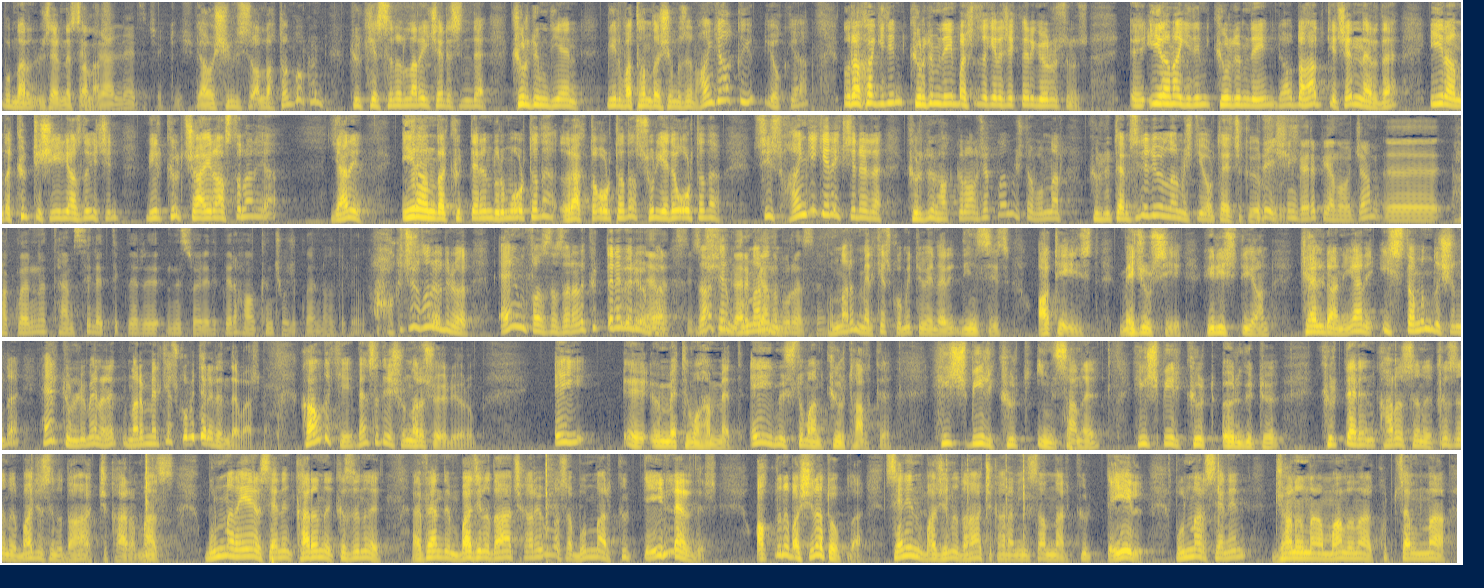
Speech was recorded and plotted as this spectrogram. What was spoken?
bunların üzerine salar. Tecelli edecek inşallah. Ya şimdi siz Allah'tan korkun. Türkiye sınırları içerisinde Kürdüm diyen bir vatandaşımızın hangi hakkı yok ya? Irak'a gidin, Kürdüm deyin başınıza gelecekleri görürsünüz. Ee, İran'a gidin, Kürdüm deyin. Ya daha geçenlerde İran'da Kürtçe şiir yazdığı için bir Kürt şairi astılar ya. Yani İran'da Kürtlerin durumu ortada, Irak'ta ortada, Suriye'de ortada. Siz hangi gerekçelerle Kürdün hakkını alacaklarmış da bunlar Kürt'ü temsil ediyorlarmış diye ortaya Bir çıkıyorsunuz. de işin garip yanı hocam e, haklarını temsil ettiklerini söyledikleri halkın çocuklarını öldürüyorlar. Haklı çocukları öldürüyorlar. En fazla zararı Kürtlere veriyorlar. Evet, Zaten garip bunların, yanı burası. bunların merkez komite üyeleri dinsiz, ateist, mecusi, Hristiyan, Keldani yani İslam'ın dışında her türlü melanet bunların merkez komitelerinde var. Kaldı ki ben sadece şunları söylüyorum. Ey e, ümmeti Muhammed, ey Müslüman Kürt halkı, hiçbir Kürt insanı, hiçbir Kürt örgütü Kürtlerin karısını, kızını, bacısını daha çıkarmaz. Bunlar eğer senin karını, kızını, efendim bacını daha çıkarıyorlarsa bunlar Kürt değillerdir. Aklını başına topla. Senin bacını daha çıkaran insanlar Kürt değil. Bunlar senin canına, malına, kutsalına,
